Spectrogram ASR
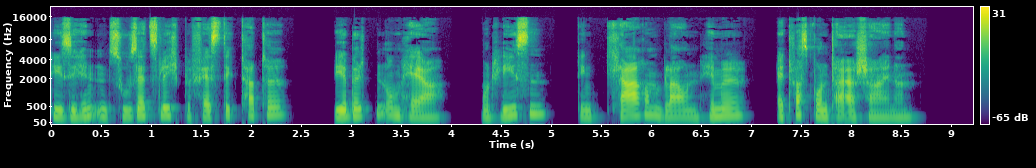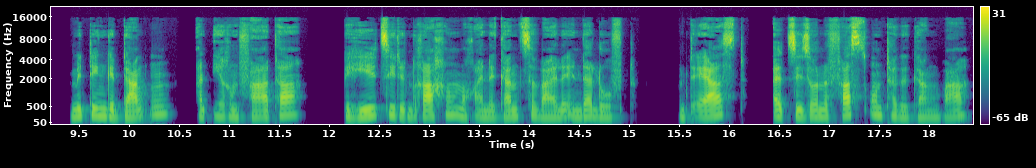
die sie hinten zusätzlich befestigt hatte, wirbelten umher und ließen den klaren blauen Himmel etwas bunter erscheinen. Mit den Gedanken an ihren Vater behielt sie den Drachen noch eine ganze Weile in der Luft, und erst, als die Sonne fast untergegangen war,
